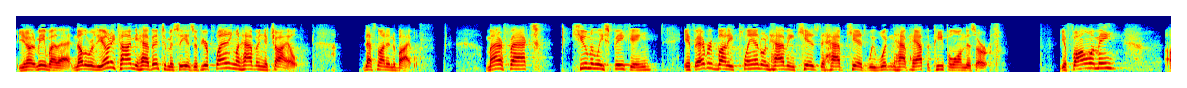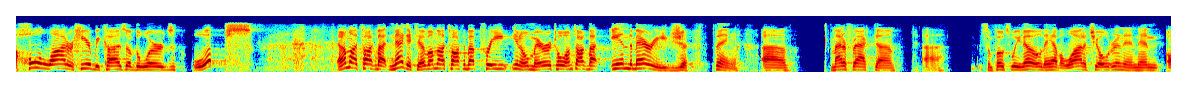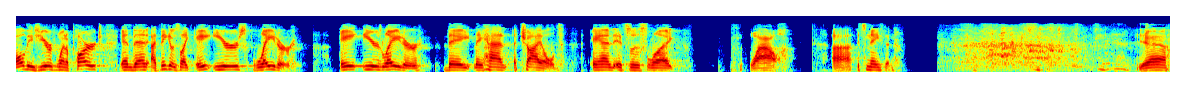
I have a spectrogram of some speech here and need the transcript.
You know what I mean by that? In other words, the only time you have intimacy is if you're planning on having a child. That's not in the Bible. Matter of fact, humanly speaking, if everybody planned on having kids to have kids, we wouldn't have half the people on this earth. You following me? A whole lot are here because of the words whoops. And I'm not talking about negative. I'm not talking about pre, you know, marital. I'm talking about in the marriage thing. Uh, matter of fact, uh, uh, some folks we know, they have a lot of children, and then all these years went apart, and then I think it was like eight years later, eight years later, they they had a child, and it's just like, wow, uh, it's Nathan. yeah,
